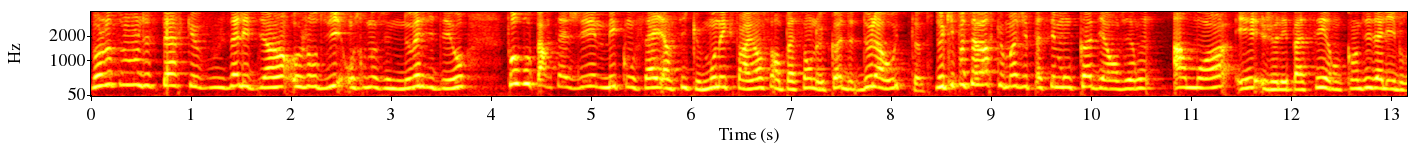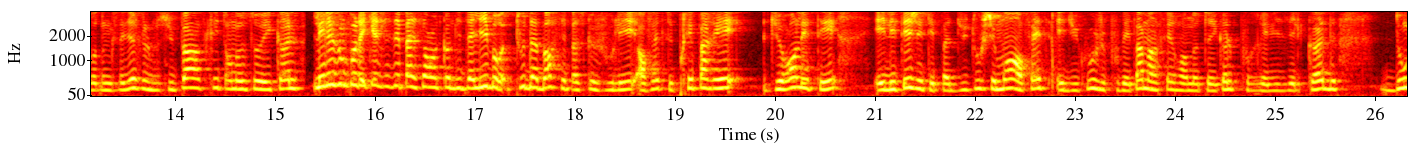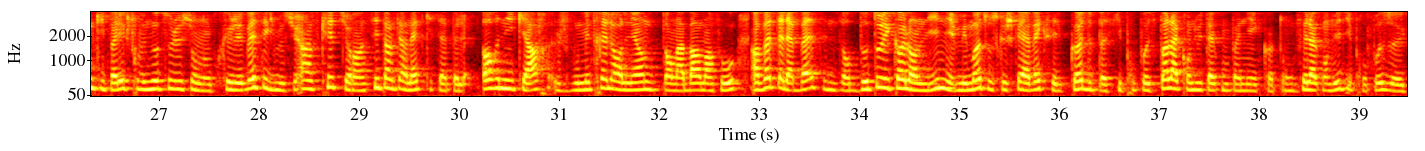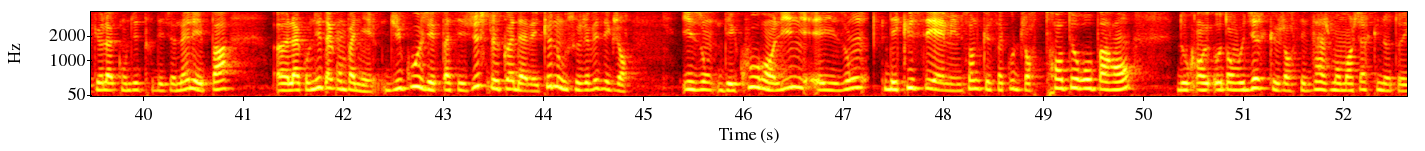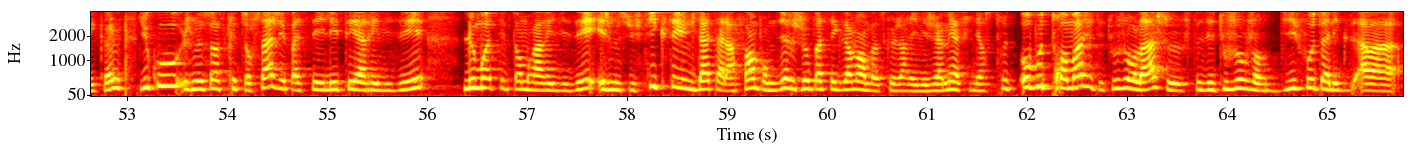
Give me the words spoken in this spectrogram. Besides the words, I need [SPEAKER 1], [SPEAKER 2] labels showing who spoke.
[SPEAKER 1] Bonjour tout le monde, j'espère que vous allez bien. Aujourd'hui, on se retrouve dans une nouvelle vidéo pour vous partager mes conseils ainsi que mon expérience en passant le code de la route. Donc il faut savoir que moi j'ai passé mon code il y a environ un mois et je l'ai passé en candidat libre. Donc c'est à dire que je me suis pas inscrite en auto-école. Les raisons pour lesquelles je les ai passés en candidat libre, tout d'abord c'est parce que je voulais en fait le préparer durant l'été et l'été j'étais pas du tout chez moi en fait et du coup je pouvais pas m'inscrire en auto-école pour réviser le code donc il fallait que je trouve une autre solution. Donc ce que j'ai fait c'est que je me suis inscrite sur un site internet qui s'appelle Ornicar. Je vous mettrai leur lien dans la barre d'infos. En fait à la base c'est une sorte d'auto-école en ligne mais moi tout ce que je fais avec c'est le code parce qu'ils proposent pas la conduite accompagnée. Quand on fait la conduite ils proposent que la conduite traditionnelle et pas euh, la conduite accompagnée. Du coup j'ai passé juste le code avec eux donc ce que j'ai fait c'est que genre ils ont des cours en ligne et ils ont des QCM. Il me semble que ça coûte genre 30 euros par an. Donc autant vous dire que genre c'est vachement moins cher qu'une auto-école. Du coup je me suis inscrite sur ça, j'ai passé l'été à réviser, le mois de septembre à réviser et je me suis fixé une date à la fin pour me dire je passe l'examen parce que j'arrivais jamais à finir ce truc. Au bout de 3 mois j'étais toujours là, je, faisais toujours genre 10 fautes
